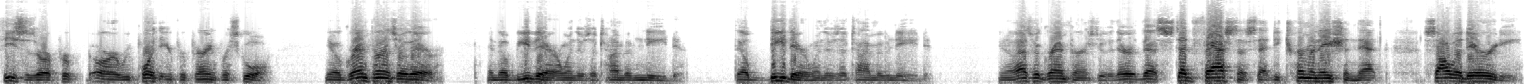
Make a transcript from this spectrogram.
thesis or a, or a report that you're preparing for school. You know, grandparents are there, and they'll be there when there's a time of need. They'll be there when there's a time of need. You know, that's what grandparents do. They're that steadfastness, that determination, that solidarity,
